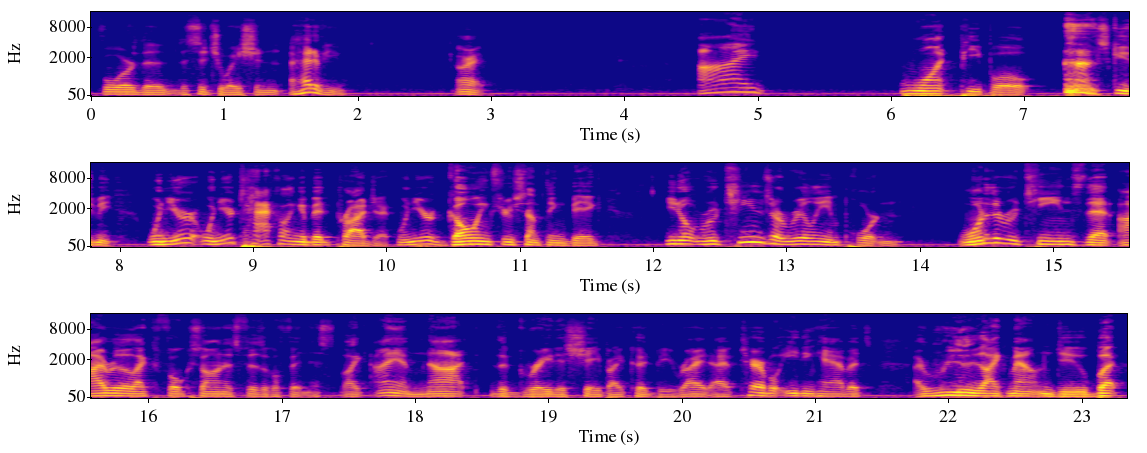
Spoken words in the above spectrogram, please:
for the, the situation ahead of you. All right. I want people, excuse me, when you're when you're tackling a big project, when you're going through something big, you know, routines are really important. One of the routines that I really like to focus on is physical fitness. Like I am not the greatest shape I could be, right? I have terrible eating habits. I really like Mountain Dew, but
